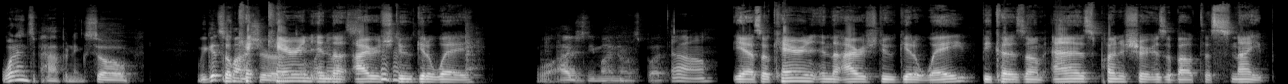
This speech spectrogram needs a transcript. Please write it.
what ends up happening? So we get So the Ka- Punisher. Karen and the. Irish dude get away. Well, I just need my notes, but Oh. Yeah, so Karen and the Irish dude get away because um as Punisher is about to snipe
